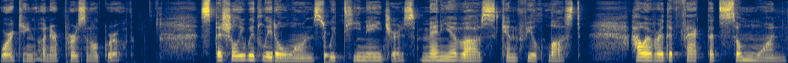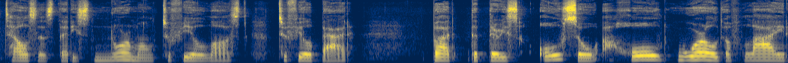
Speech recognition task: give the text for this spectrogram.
working on our personal growth especially with little ones with teenagers many of us can feel lost. However, the fact that someone tells us that it's normal to feel lost to feel bad, but that there is also a whole world of light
